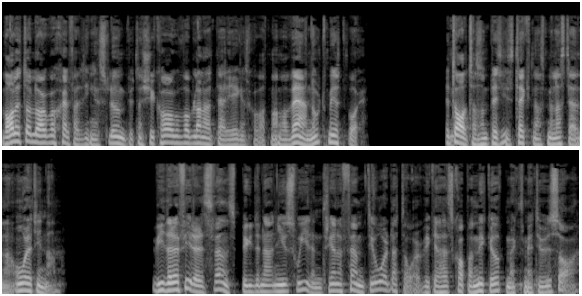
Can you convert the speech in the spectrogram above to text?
Valet av lag var självfallet ingen slump utan Chicago var bland annat där i egenskap av att man var vänort med Göteborg. Ett avtal som precis tecknats mellan städerna året innan. Vidare firade svenskbygderna New Sweden 350 år detta år, vilket hade skapat mycket uppmärksamhet i USA.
